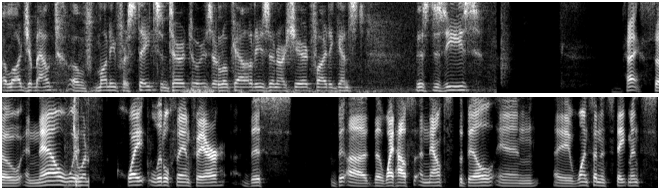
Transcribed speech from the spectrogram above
a large amount of money for states and territories and localities in our shared fight against this disease Okay, so and now with quite little fanfare, this uh, the White House announced the bill in a one sentence statement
